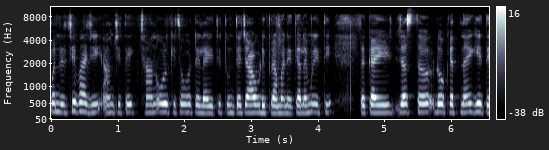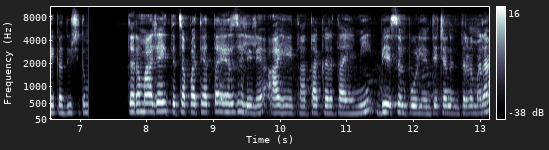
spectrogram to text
पनीरची भाजी आमची इथे एक छान ओळखीचं हॉटेल आहे तिथून त्याच्या आवडीप्रमाणे त्याला मिळते. तर काही जास्त डोक्यात नाही घेते एका दिवशी तुम तर माझ्या इथं चपात्या तयार झालेल्या आहेत. आता करत आहे मी बेसन पोळी आणि त्याच्यानंतर मला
